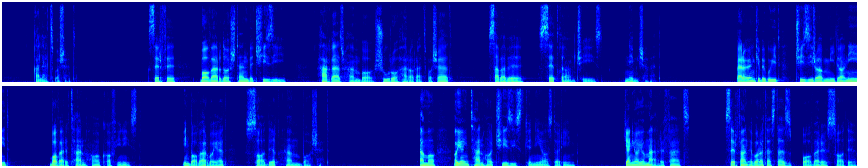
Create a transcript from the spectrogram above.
غلط باشد. صرف باور داشتن به چیزی هر قدر هم با شور و حرارت باشد سبب صدق آن چیز نمی شود. برای اینکه بگویید چیزی را می‌دانید باور تنها کافی نیست. این باور باید صادق هم باشد. اما آیا این تنها چیزی است که نیاز داریم یعنی آیا معرفت صرفا عبارت است از باور صادق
